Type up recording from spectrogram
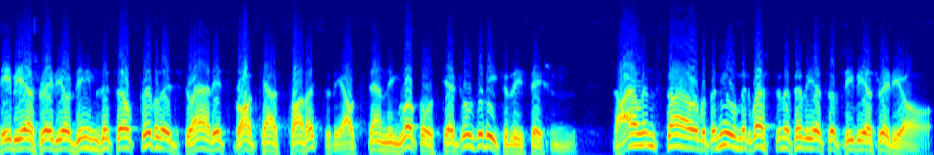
CBS Radio deems itself privileged to add its broadcast product to the outstanding local schedules of each of these stations. Dial in style with the new Midwestern affiliates of CBS Radio.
